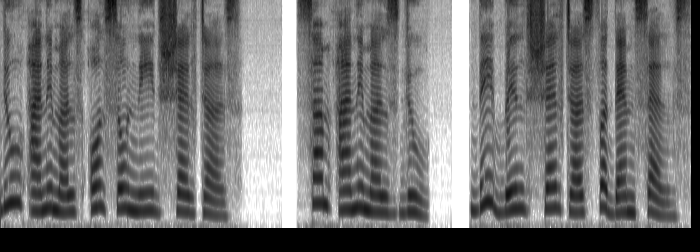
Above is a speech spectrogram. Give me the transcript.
do animals also need shelters? Some animals do. They build shelters for themselves.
